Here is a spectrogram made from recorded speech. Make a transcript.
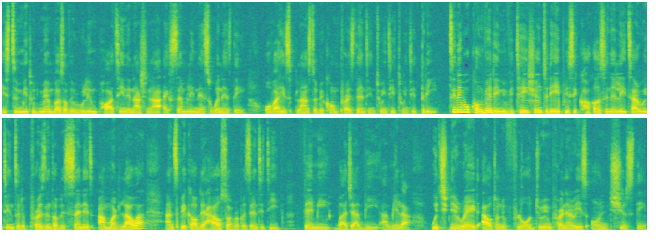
is to meet with members of the ruling party in the National Assembly next Wednesday over his plans to become president in 2023. Tinubu conveyed an invitation to the APC caucus in a letter written to the President of the Senate, Ahmad Lawan, and Speaker of the House of Representatives, Femi Gbajabiamila, which they read out on the floor during plenaries on Tuesday.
